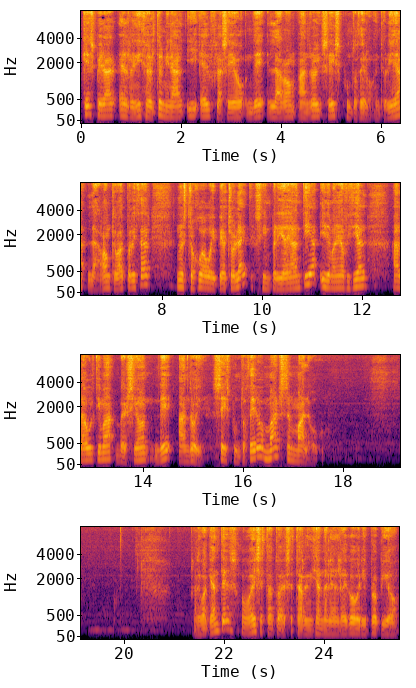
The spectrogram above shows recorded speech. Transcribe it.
que esperar el reinicio del terminal y el flasheo de la ROM Android 6.0 en teoría la ROM que va a actualizar nuestro Huawei P8 Lite sin pérdida de garantía y de manera oficial a la última versión de Android 6.0 Marshmallow. Al igual que antes, como veis, se está reiniciando en el recovery propio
